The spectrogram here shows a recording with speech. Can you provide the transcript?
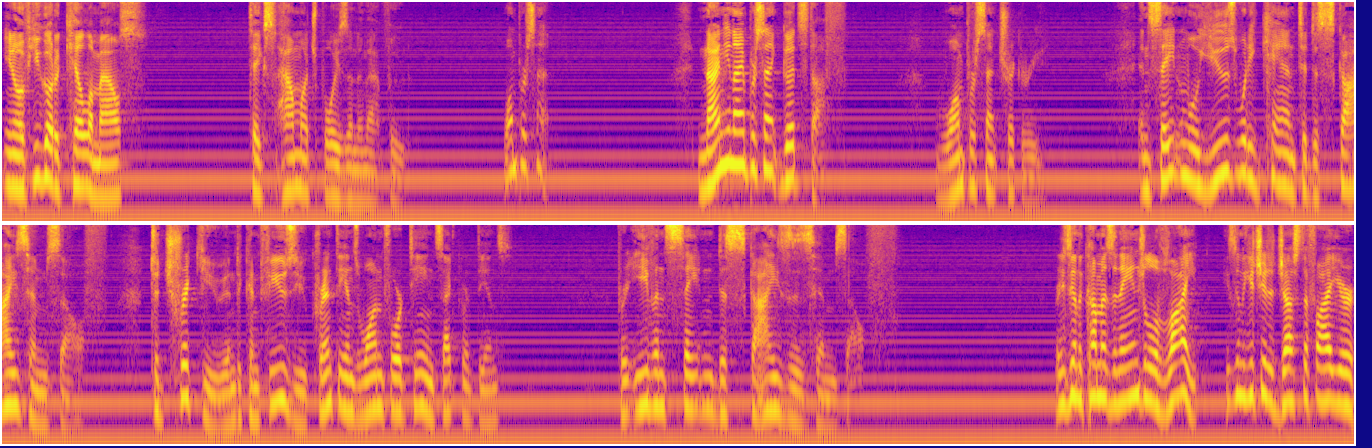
you know, if you go to kill a mouse, takes how much poison in that food? One percent. Ninety-nine percent good stuff. One percent trickery. And Satan will use what he can to disguise himself to trick you and to confuse you. Corinthians 1:14, 2 Corinthians. For even Satan disguises himself. Or he's going to come as an angel of light. He's going to get you to justify your,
